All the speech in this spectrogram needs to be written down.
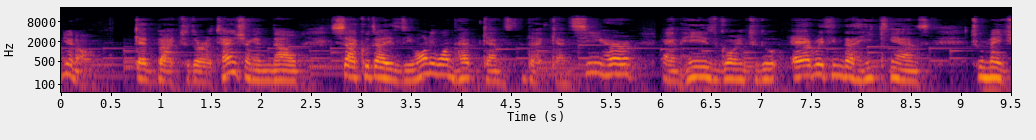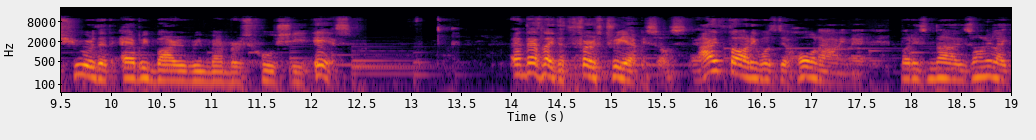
you know, get back to their attention. And now Sakuta is the only one that can that can see her, and he is going to do everything that he can to make sure that everybody remembers who she is. And that's like the first three episodes. I thought it was the whole anime, but it's not. It's only like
